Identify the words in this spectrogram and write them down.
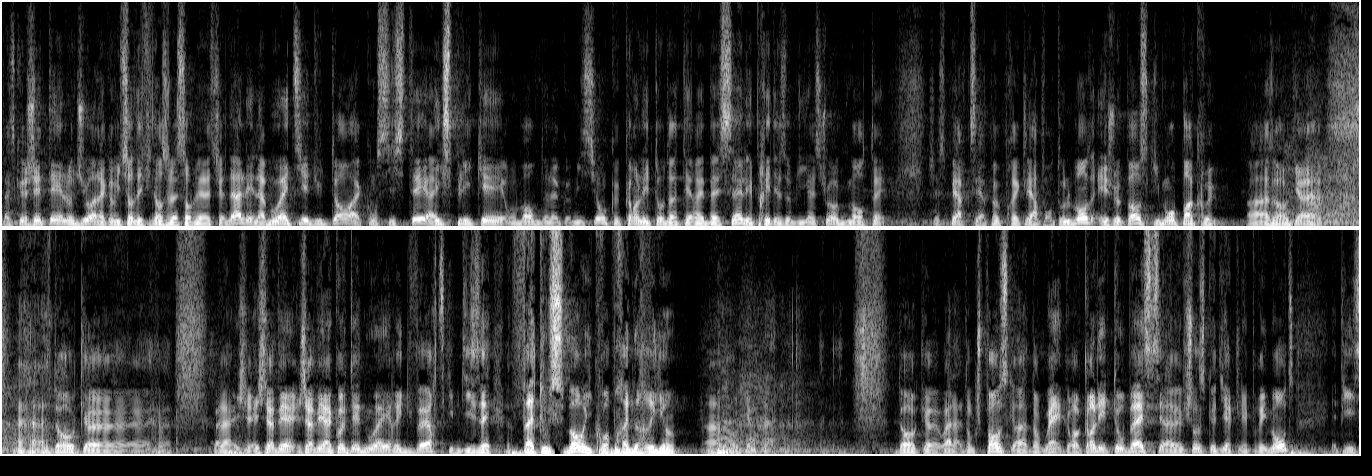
Parce que j'étais l'autre jour à la commission des finances de l'Assemblée nationale et la moitié du temps a consisté à expliquer aux membres de la commission que quand les taux d'intérêt baissaient, les prix des obligations augmentaient. J'espère que c'est à peu près clair pour tout le monde et je pense qu'ils m'ont pas cru. Hein, donc, euh, euh, voilà, j'avais à côté de moi Eric Wirth qui me disait Va doucement, ils comprennent rien. Hein, euh, voilà, donc je pense que donc, ouais, quand les taux baissent, c'est la même chose que dire que les prix montent. Et puis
